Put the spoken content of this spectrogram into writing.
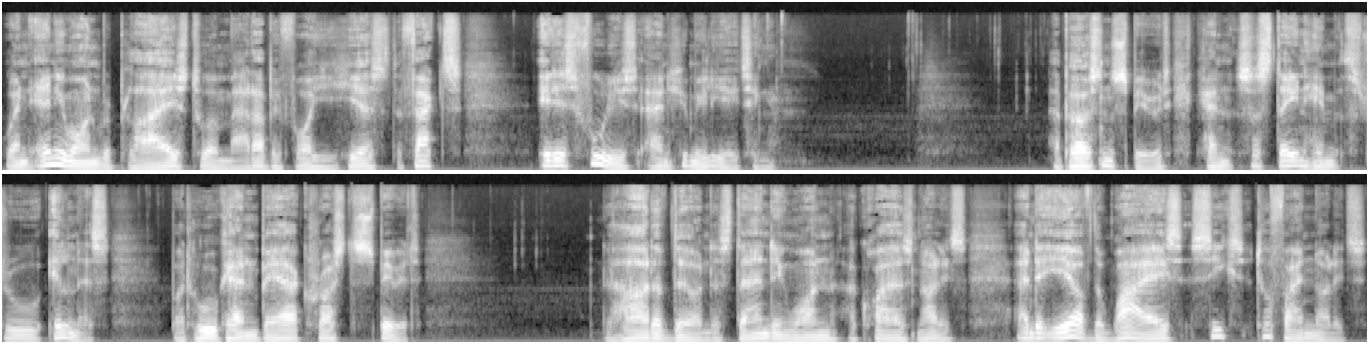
When anyone replies to a matter before he hears the facts, it is foolish and humiliating. A person's spirit can sustain him through illness, but who can bear crushed spirit? The heart of the understanding one acquires knowledge, and the ear of the wise seeks to find knowledge.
